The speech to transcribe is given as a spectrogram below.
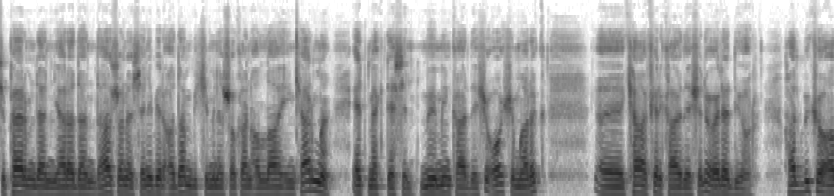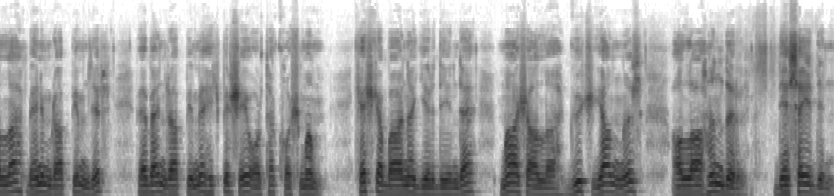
spermden yaradan daha sonra seni bir adam biçimine sokan Allah'a inkar mı etmektesin? Mümin kardeşi o şımarık e, kafir kardeşine öyle diyor. Halbuki Allah benim Rabbimdir ve ben Rabbime hiçbir şeyi ortak koşmam. Keşke bağına girdiğinde maşallah güç yalnız Allah'ındır deseydin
